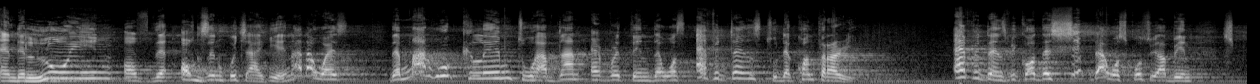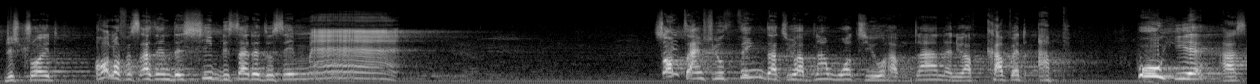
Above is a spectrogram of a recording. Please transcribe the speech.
and the lowing of the oxen which I hear? In other words, the man who claimed to have done everything, there was evidence to the contrary. Evidence because the sheep that was supposed to have been destroyed, all of a sudden the sheep decided to say, man. Sometimes you think that you have done what you have done and you have covered up. Who here has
